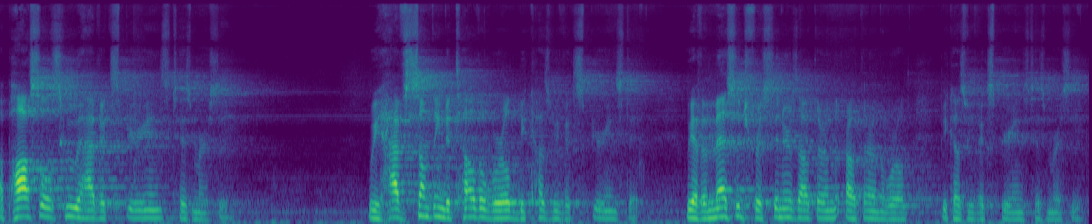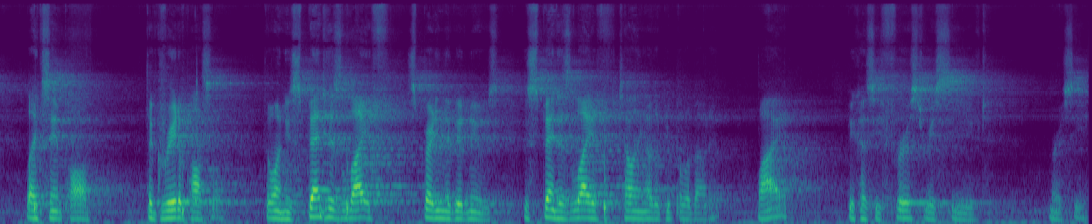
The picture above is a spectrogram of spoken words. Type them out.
Apostles who have experienced his mercy. We have something to tell the world because we've experienced it. We have a message for sinners out there, the, out there in the world because we've experienced his mercy. Like St. Paul, the great apostle, the one who spent his life spreading the good news, who spent his life telling other people about it. Why? Because he first received mercy.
